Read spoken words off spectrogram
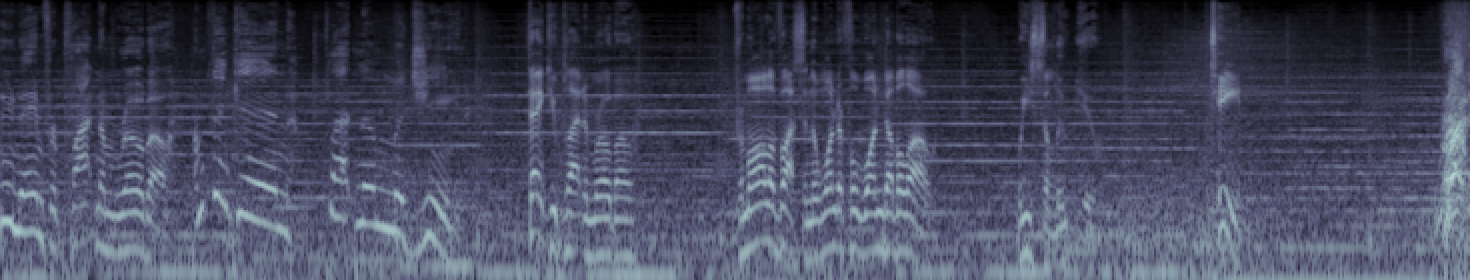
New name for Platinum Robo? I'm thinking Platinum Magine. Thank you, Platinum Robo. From all of us in the wonderful 100, we salute you. Team! Run!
